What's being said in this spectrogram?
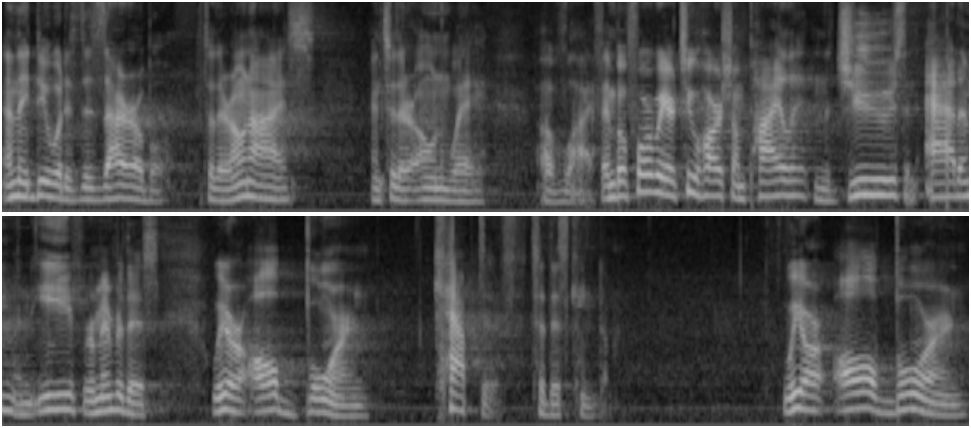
and they do what is desirable to their own eyes and to their own way of life. And before we are too harsh on Pilate and the Jews and Adam and Eve, remember this we are all born captive to this kingdom. We are all born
